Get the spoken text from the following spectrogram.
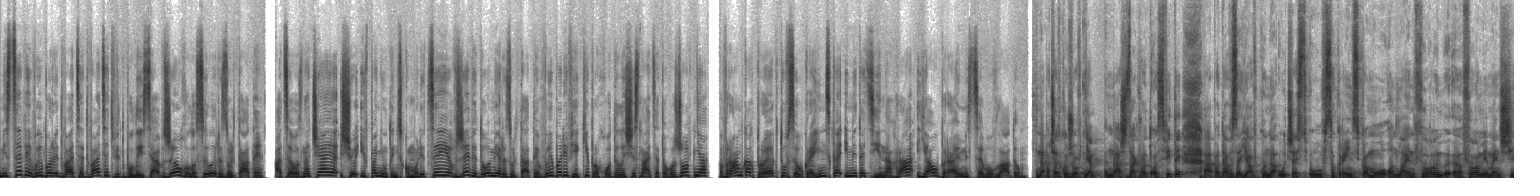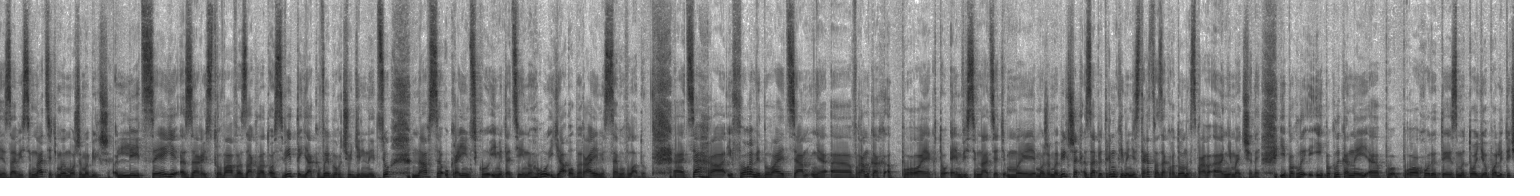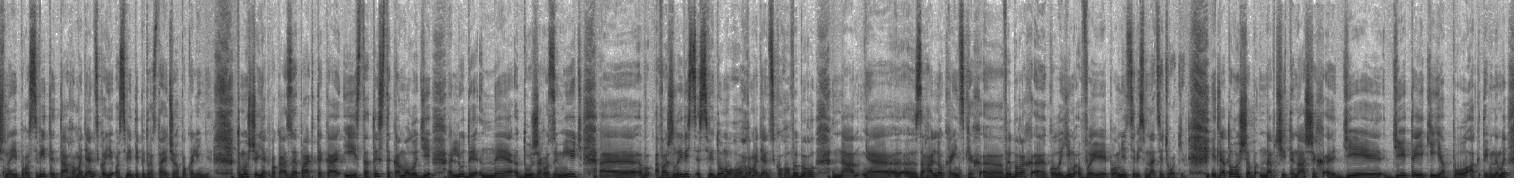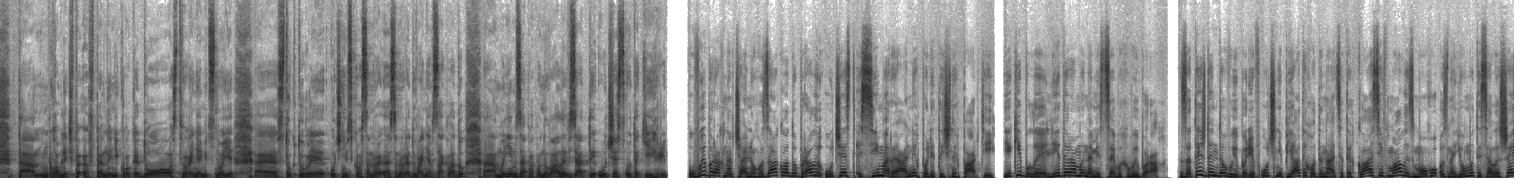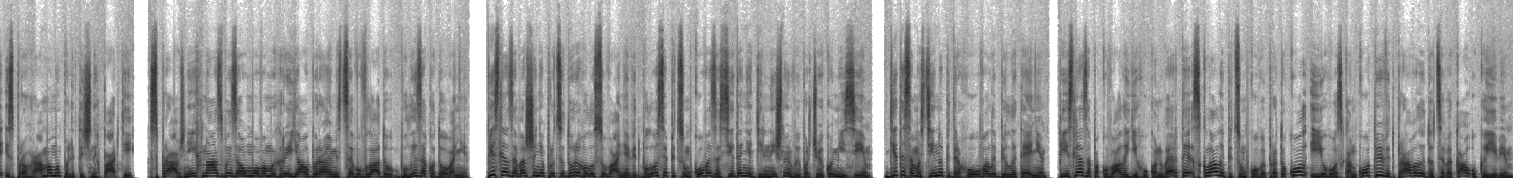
Місцеві вибори 2020 відбулися, вже оголосили результати. А це означає, що і в Панютинському ліцеї вже відомі результати виборів, які проходили 16 жовтня в рамках проекту Всеукраїнська імітаційна гра Я обираю місцеву владу. На початку жовтня наш заклад освіти подав заявку на участь у всеукраїнському онлайн форумі форумі менші за 18 Ми можемо більше. Ліцей зареєстрував заклад освіти як виборчу дільницю на всеукраїнську імітаційну гру Я обираю місцеву владу. Е, Ця гра і форум відбувається е, в рамках проекту М18 Ми можемо більше за підтримки Міністерства закордонних справ е, Німеччини і і покликаний е, проходити з метою політичної просвіти та громадянської освіти підростаючого покоління. Тому що, як показує практика і статистика, молоді люди не дуже розуміють е, важливість свідомого громадянського вибору на е, е, загальноукраїнських е, виборах, е, коли їм виповнюється 18 років. І для того, щоб навчити наших е, ді- дітей, які є проактивними та роблять вп- впевнені кроки до створення міцної е, структури учнівського саме- самоврядування в закладу, е, ми їм запропонували взяти участь у такій грі. У виборах навчального закладу брали участь сім реальних політичних партій, які були лідерами на місцевих виборах. За тиждень до виборів учні 5-11 класів мали змогу ознайомитися лише із програмами політичних партій. Справжні їх назви за умовами гри Я обираю місцеву владу були закодовані. Після завершення процедури голосування відбулося підсумкове засідання дільничної виборчої комісії. Діти самостійно підраховували бюлетені. Після запакували їх у конверти, склали підсумковий протокол і його скан-копію відправили до ЦВК у Києві.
